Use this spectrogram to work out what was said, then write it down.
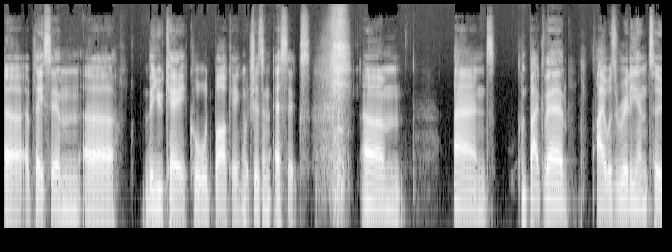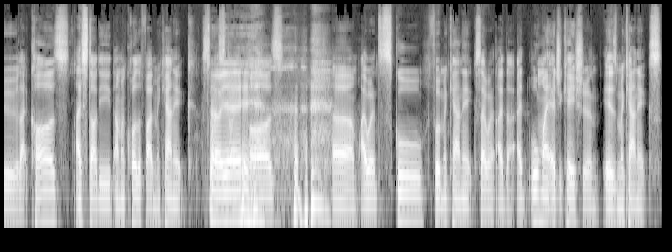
uh, a place in uh, the UK called Barking, which is in Essex. Um, and back then, I was really into like cars. I studied. I'm a qualified mechanic, so Oh, I yeah, studied yeah. cars. um, I went to school for mechanics. I went. I, I, all my education is mechanics.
